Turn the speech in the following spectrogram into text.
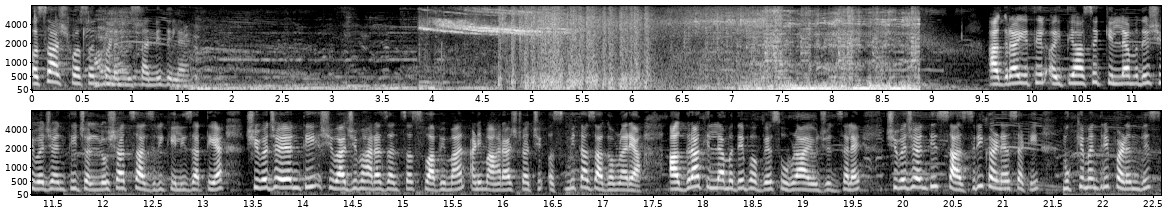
असं आश्वासन फडणवीसांनी दिलं आहे आग्रा येथील ऐतिहासिक किल्ल्यामध्ये शिवजयंती जल्लोषात साजरी केली जाते. शिवजयंती शिवाजी महाराजांचा स्वाभिमान आणि महाराष्ट्राची अस्मिता जागवणाऱ्या आग्रा किल्ल्यामध्ये भव्य सोहळा आयोजित झालाय. शिवजयंती साजरी करण्यासाठी मुख्यमंत्री फडणवीस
